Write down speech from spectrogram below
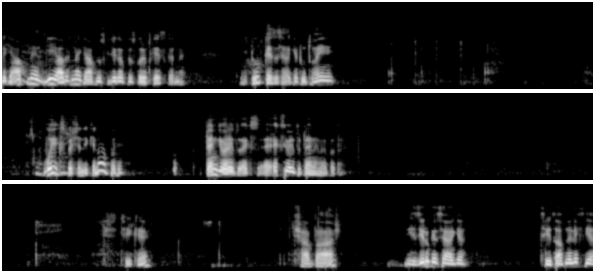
देखिए आपने ये याद रखना है कि आपने उसकी जगह पे उसको रिप्लेस करना है। टूथ कैसे से आ गया? टूथ तो है ही नहीं। वही एक्सप्रेशन देखिए ना आप पहले टेन की वैल्यू तो एक्स एक्स की वैल्यू तो टेन है हमें पता है। ठीक है। शाबाश। ये ज़ीरो कैसे आ गया? थ्री तो आपने लिख दिया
